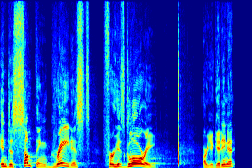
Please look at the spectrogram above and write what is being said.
into something greatest for his glory. Are you getting it?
